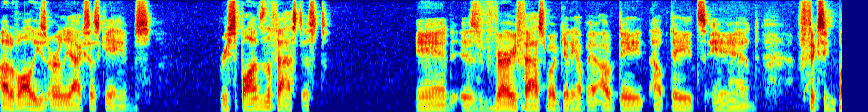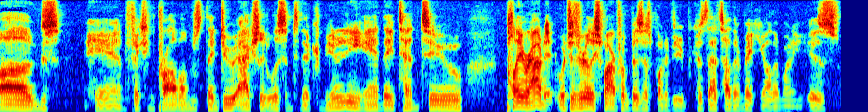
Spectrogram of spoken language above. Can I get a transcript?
out of all these early access games, responds the fastest and is very fast about getting up outdate updates and fixing bugs and fixing problems. They do actually listen to their community and they tend to play around it, which is really smart from a business point of view because that's how they're making all their money is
